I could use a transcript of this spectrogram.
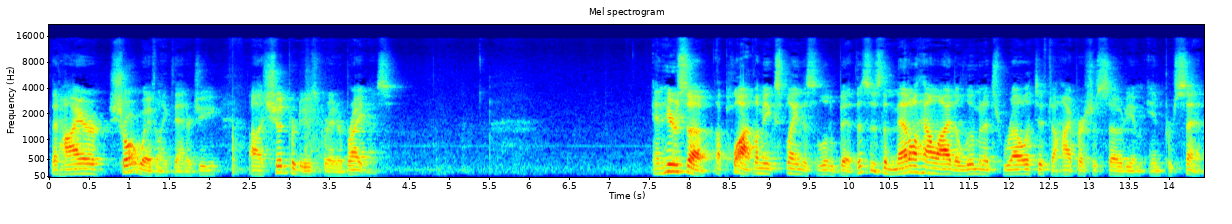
that higher short wavelength energy uh, should produce greater brightness. And here's a, a, plot. Let me explain this a little bit. This is the metal halide illuminance relative to high pressure sodium in percent.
